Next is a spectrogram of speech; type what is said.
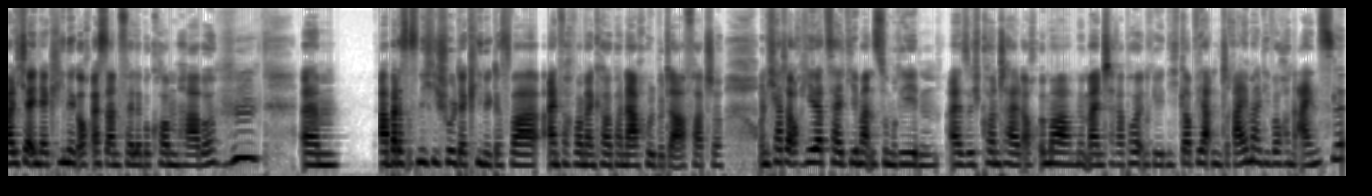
Weil ich ja in der Klinik auch Essanfälle bekommen habe. Hm, ähm, aber das ist nicht die Schuld der Klinik, das war einfach, weil mein Körper Nachholbedarf hatte. Und ich hatte auch jederzeit jemanden zum Reden. Also ich konnte halt auch immer mit meinen Therapeuten reden. Ich glaube, wir hatten dreimal die Woche ein Einzel,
